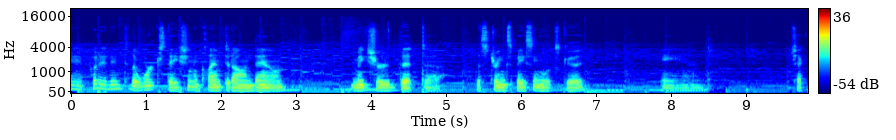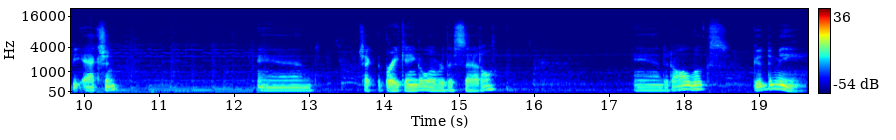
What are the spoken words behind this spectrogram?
Okay, put it into the workstation and clamped it on down. Make sure that uh, the string spacing looks good. And check the action. And check the brake angle over this saddle. And it all looks good to me.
